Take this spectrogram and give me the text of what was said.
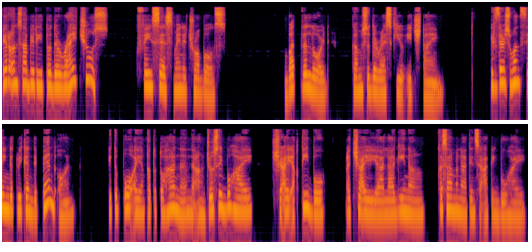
Pero ang sabi rito, the righteous faces many troubles. But the Lord comes to the rescue each time. If there's one thing that we can depend on, ito po ay ang katotohanan na ang Diyos ay buhay, siya ay aktibo, at siya ay uh, lagi ng kasama natin sa ating buhay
